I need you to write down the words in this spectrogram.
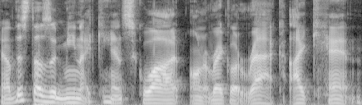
Now this doesn't mean I can't squat on a regular rack. I can.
